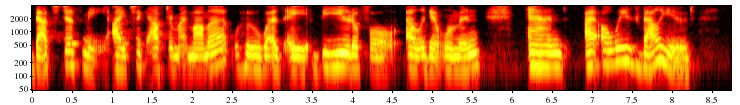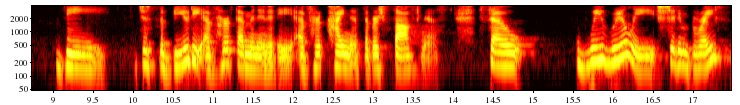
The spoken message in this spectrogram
that's just me. I took after my mama, who was a beautiful, elegant woman. And I always valued the just the beauty of her femininity, of her kindness, of her softness. So we really should embrace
